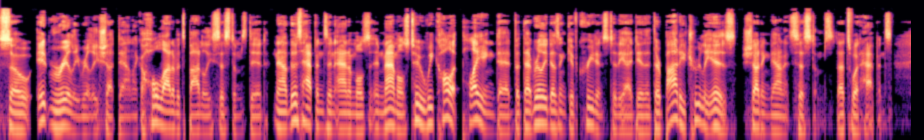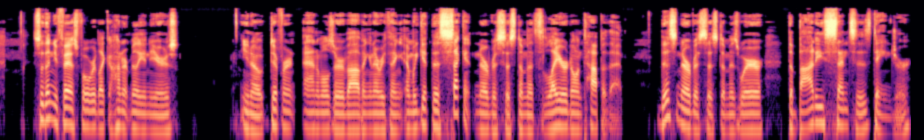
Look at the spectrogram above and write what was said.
So it really, really shut down. Like a whole lot of its bodily systems did. Now, this happens in animals and mammals too. We call it playing dead, but that really doesn't give credence to the idea that their body truly is shutting down its systems. That's what happens. So then you fast forward like 100 million years, you know, different animals are evolving and everything, and we get this second nervous system that's layered on top of that. This nervous system is where the body senses danger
